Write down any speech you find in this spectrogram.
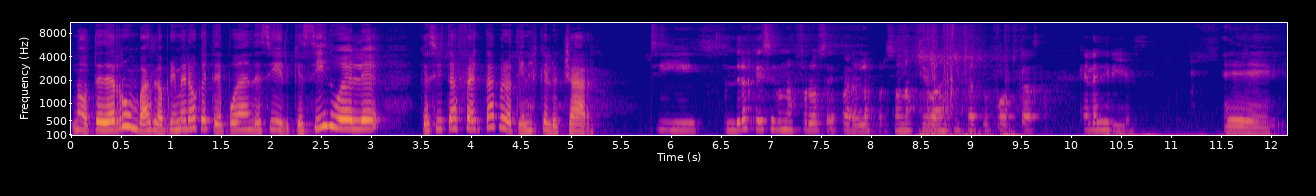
no, te derrumbas. Lo primero que te pueden decir, que sí duele, que sí te afecta, pero tienes que luchar. Si tendrías que decir una frase para las personas que van a escuchar tu podcast, ¿qué les dirías? Eh,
